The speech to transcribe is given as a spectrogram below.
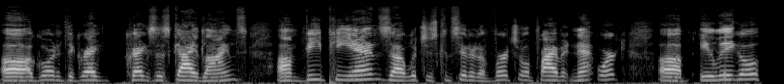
uh, according to Greg Craigslist guidelines. Um, VPNs, uh, which is considered a virtual private network, uh, illegal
